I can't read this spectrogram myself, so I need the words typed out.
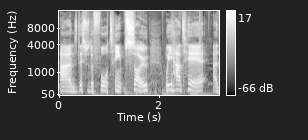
and this was the 14th. So we had here a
